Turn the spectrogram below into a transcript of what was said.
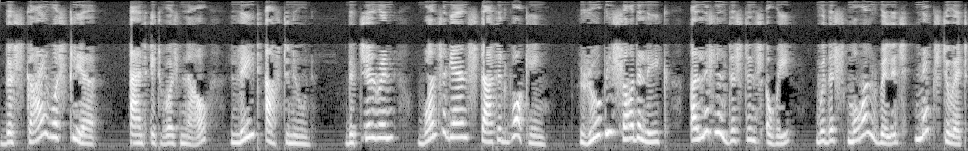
The sky was clear and it was now late afternoon. The children once again started walking. Ruby saw the lake a little distance away with a small village next to it.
